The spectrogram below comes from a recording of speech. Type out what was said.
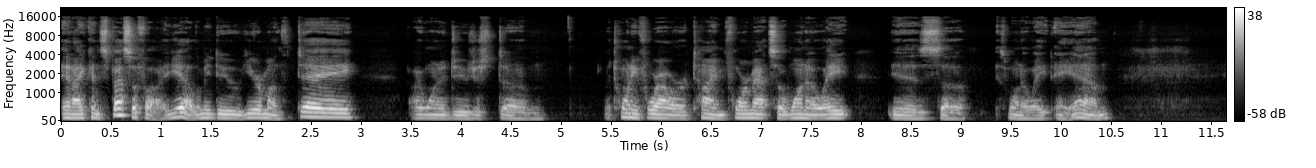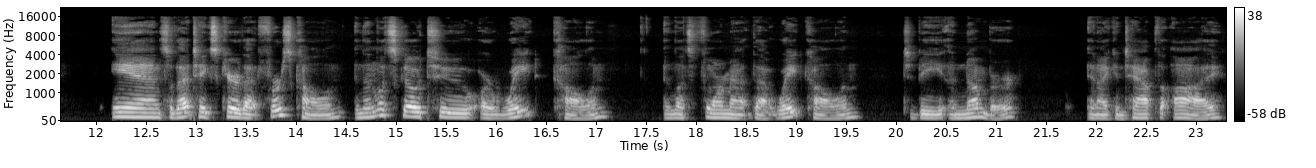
and I can specify, yeah, let me do year, month, day. I want to do just um, a 24 hour time format. So 108 is, uh, is 108 a.m. And so that takes care of that first column. And then let's go to our weight column and let's format that weight column to be a number and I can tap the I.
